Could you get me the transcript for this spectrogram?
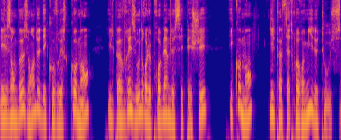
et ils ont besoin de découvrir comment ils peuvent résoudre le problème de ces péchés et comment ils peuvent être remis de tous.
